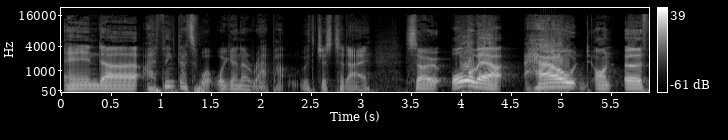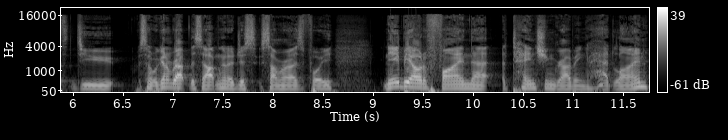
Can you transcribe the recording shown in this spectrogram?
and uh, I think that's what we're going to wrap up with just today. So, all about how on earth do you. So, we're going to wrap this up. I'm going to just summarize it for you. You need to be able to find that attention grabbing headline.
